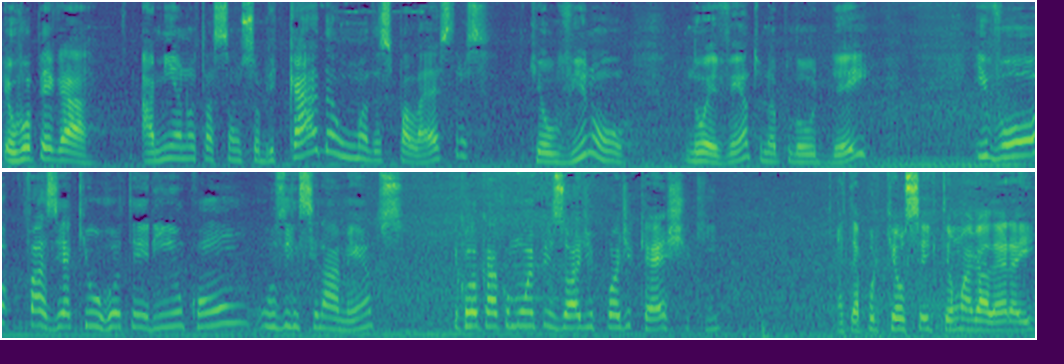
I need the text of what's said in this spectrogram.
eu vou pegar a minha anotação sobre cada uma das palestras que eu vi no, no evento, no Upload Day, e vou fazer aqui o roteirinho com os ensinamentos e colocar como um episódio de podcast aqui. Até porque eu sei que tem uma galera aí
